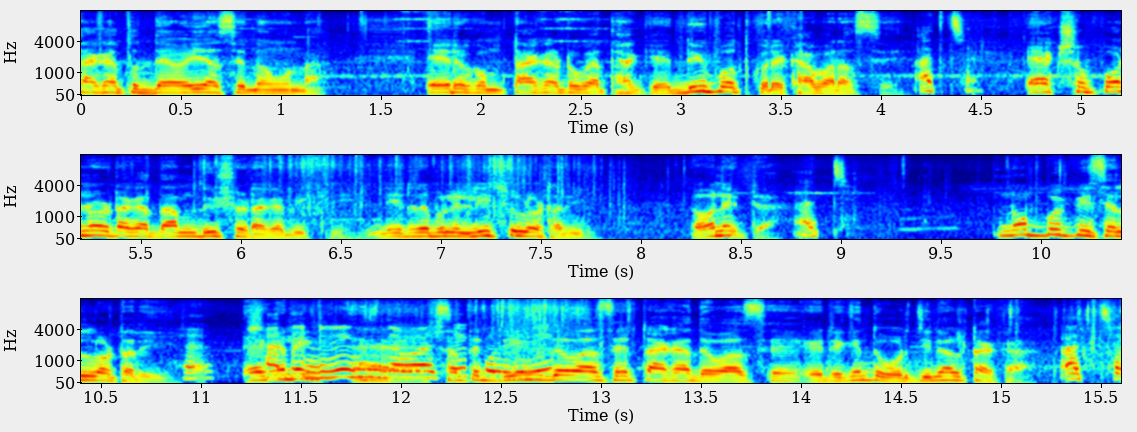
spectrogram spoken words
টাকা তো দেওয়াই আছে নমুনা। এরকম টাকা টুকা থাকে দুই পদ করে খাবার আছে। আচ্ছা। একশো পনেরো টাকা দাম দুইশো টাকা বিক্রি। এটা বলে লিচু লটারি। অনেকটা আচ্ছা। নব্বই পিসের লটারি। হ্যাঁ, এখানে সাথে হ্যাঁ, দেওয়া আছে, ড্রিঙ্কস দেওয়া আছে টাকা দেওয়া আছে এটা কিন্তু অরিজিনাল টাকা। আচ্ছা।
